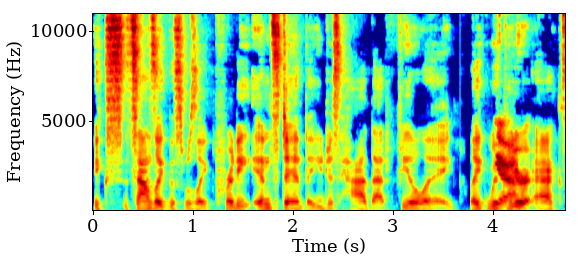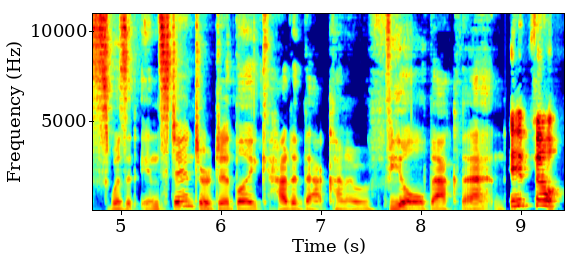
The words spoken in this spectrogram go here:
it sounds like this was like pretty instant that you just had that feeling. Like with yeah. your ex, was it instant or did like how did that kind of feel back then? It felt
